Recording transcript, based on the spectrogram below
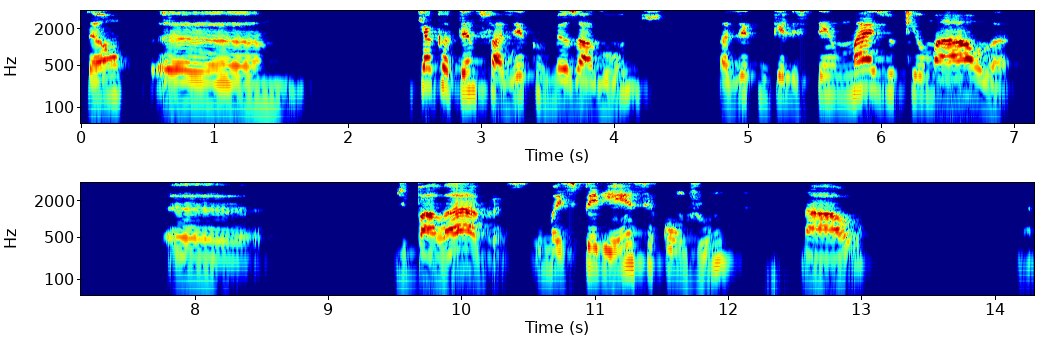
Então, uh, que é o que eu tento fazer com os meus alunos, fazer com que eles tenham mais do que uma aula uh, de palavras, uma experiência conjunta na aula, né?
